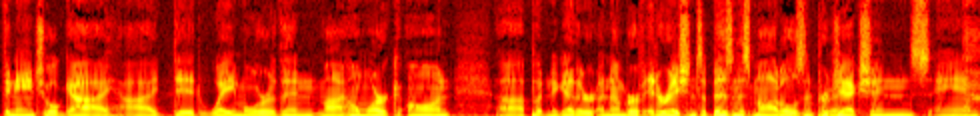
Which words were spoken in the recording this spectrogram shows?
financial guy, I did way more than my homework on. Uh, putting together a number of iterations of business models and projections, and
